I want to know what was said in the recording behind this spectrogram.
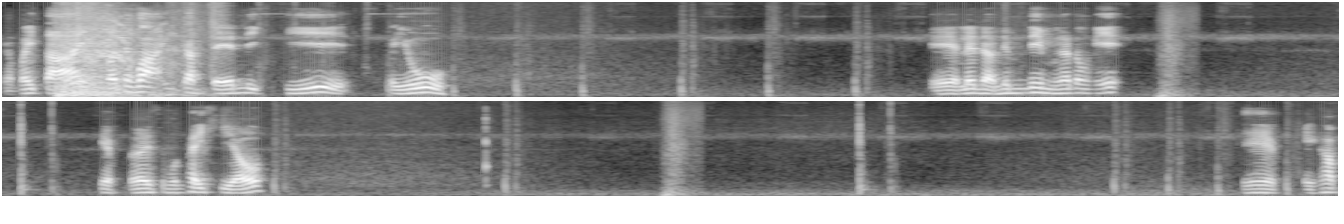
ยังไม่ตายรอจังหวะอีกกระเด็นอีกทีปิว เอะเล่นแบบนิ่มๆนะตรงนี้ เก็บเลยสมุนไพรเขียวเอะเองครับ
